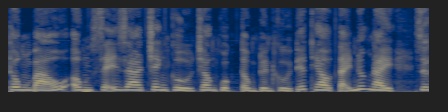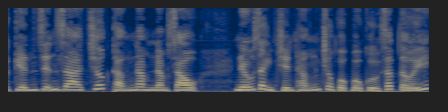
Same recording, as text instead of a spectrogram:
thông báo ông sẽ ra tranh cử trong cuộc tổng tuyển cử tiếp theo tại nước này, dự kiến diễn ra trước tháng 5 năm sau. Nếu giành chiến thắng trong cuộc bầu cử sắp tới,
